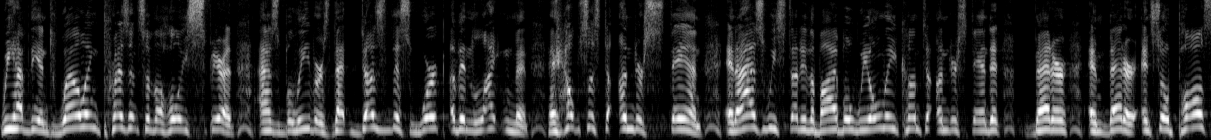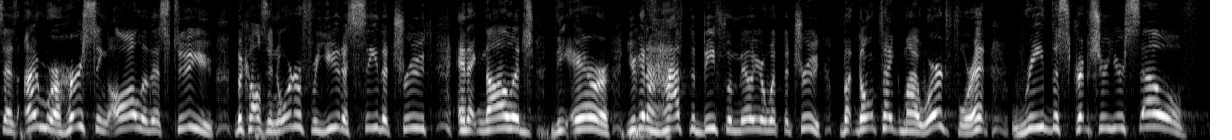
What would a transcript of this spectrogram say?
we have the indwelling presence of the Holy Spirit as believers that does this work of enlightenment. It helps us to understand. And as we study the Bible, we only come to understand it better and better. And so Paul says, I'm rehearsing all of this to you because in order for you to see the truth and acknowledge the error, you're going to have to be familiar with the truth. But don't take my word for it, read the scripture yourself.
